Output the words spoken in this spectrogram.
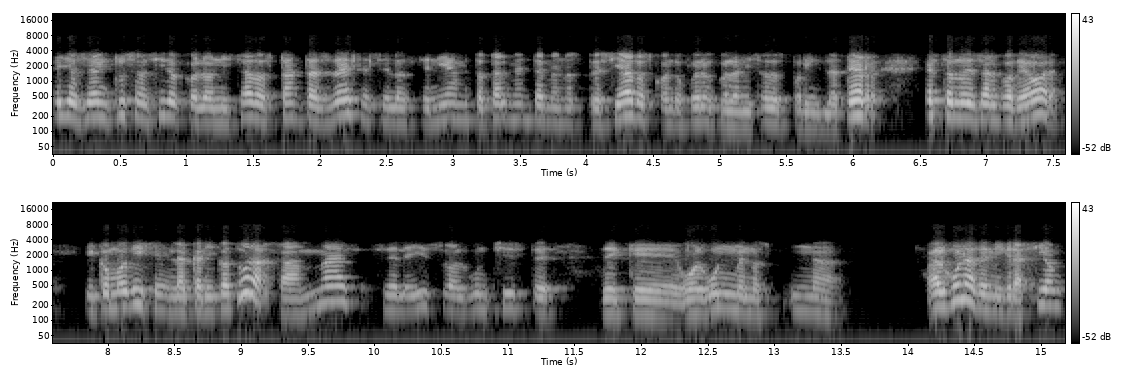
Ellos ya incluso han sido colonizados tantas veces, se los tenían totalmente menospreciados cuando fueron colonizados por Inglaterra. Esto no es algo de ahora. Y como dije, en la caricatura jamás se le hizo algún chiste de que, o algún menos, una, alguna demigración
